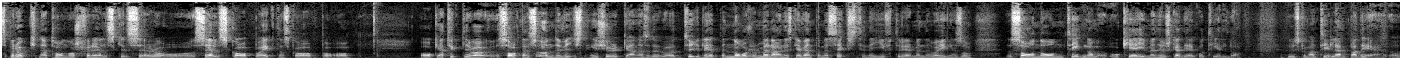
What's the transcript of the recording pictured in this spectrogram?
spruckna tonårsförälskelser och, och sällskap och äktenskap. Och, och, och jag tyckte det var, saknades undervisning i kyrkan. Alltså det var tydlighet med normerna. Ni ska vänta med sex till ni gifter er. Men det var ingen som sa någonting om okej, men hur ska det gå till då? Hur ska man tillämpa det? Och,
